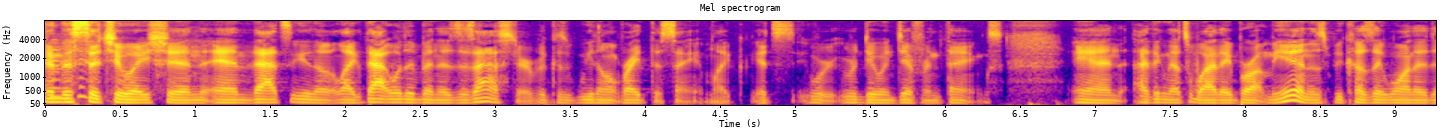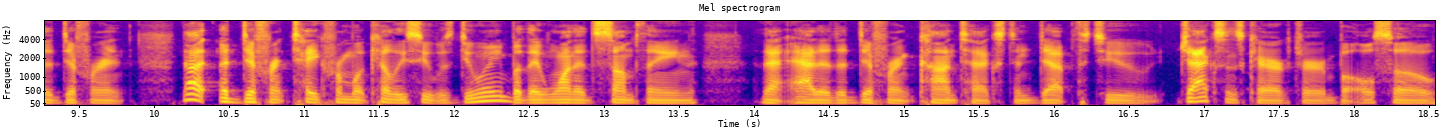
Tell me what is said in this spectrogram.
in this situation. And that's you know like that would have been a disaster because we don't write the same. Like it's we're, we're doing different things. And I think that's why they brought me in is because they wanted a different not a different take from what Kelly Sue was doing but they wanted something that added a different context and depth to Jackson's character but also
